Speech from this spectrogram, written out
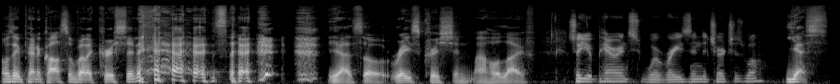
I was a Pentecostal, but like Christian. yeah, so raised Christian my whole life. So your parents were raised in the church as well? Yes.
